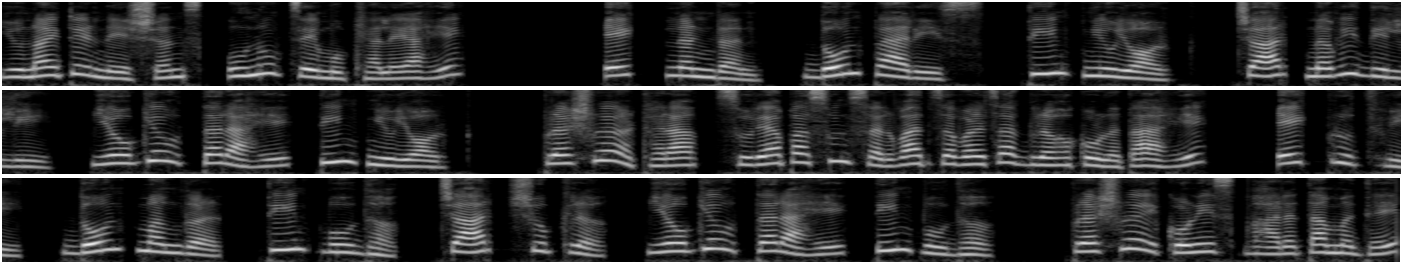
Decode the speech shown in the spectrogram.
युनायटेड नेशन्स उनूचे मुख्यालय आहे? एक लंडन. दोन पॅरिस. तीन न्यूयॉर्क चार नवी दिल्ली. योग्य उत्तर आहे. तीन न्यूयॉर्क प्रश्न अठरा सूर्यापासून सर्वात जवळचा ग्रह कोणता आहे? एक पृथ्वी. दोन मंगळ. तीन बुध. चार शुक्र. योग्य उत्तर आहे. तीन बुध. प्रश्न एकोणीस भारतामध्ये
